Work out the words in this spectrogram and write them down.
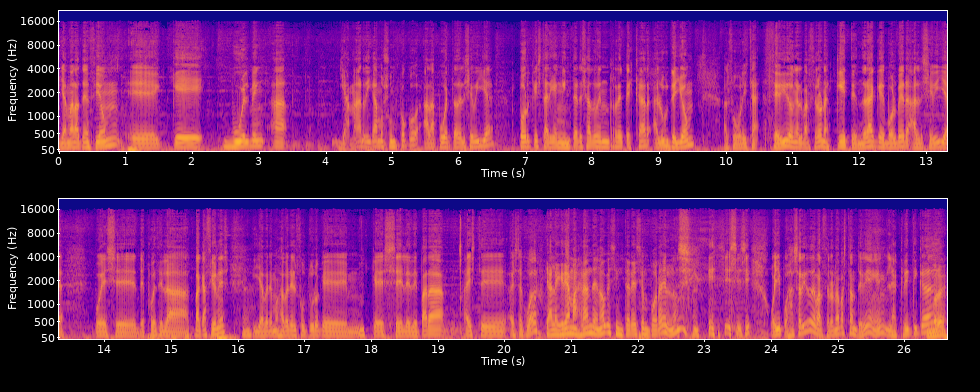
llama la atención que vuelven a llamar, digamos, un poco a la puerta del Sevilla porque estarían interesados en repescar a Luc de Jong, al futbolista cedido en el Barcelona, que tendrá que volver al Sevilla pues eh, después de las vacaciones y ya veremos a ver el futuro que, que se le depara a este a este jugador. Qué alegría más grande, ¿no? Que se interesen por él, ¿no? Sí, sí, sí. Oye, pues ha salido de Barcelona bastante bien, ¿eh? La crítica, Hombre.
